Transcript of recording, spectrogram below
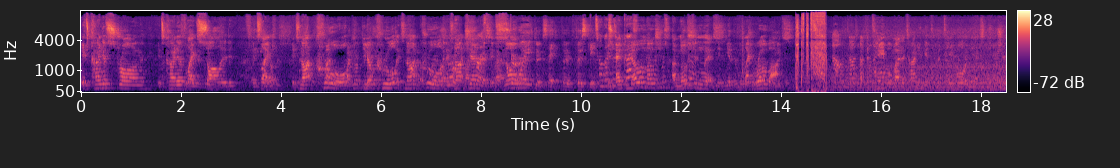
It's kind of strong. It's kind of like solid. It's like, it's not cruel. You know, cruel? It's not cruel and it's not generous. It's No stern. way to escape. To, to escape. Он говорит, что And казнь, no потому emotion, что мне то- emotionless. Нет emotion. Like robots. At the table, by the time you get to the table in the execution,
